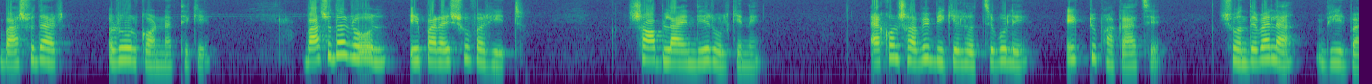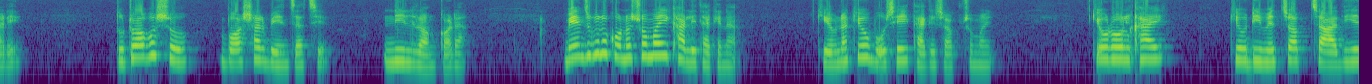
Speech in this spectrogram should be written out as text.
বাসুদার রোল কর্নার থেকে। বাসুদার রোল এ পাড়ায় সুপারহিট। সব লাইন দিয়ে রোল কেনে। এখন সবে বিকেল হচ্ছে বলে একটু ফাঁকা আছে। সন্ধেবেলা ভিড় বাড়ে। দুটো অবশ্য বসার বেঞ্চ আছে, নীল রং করা। বেঞ্চগুলো কোনো সময়ই খালি থাকে না। কেউ না কেউ বসেই থাকে সব সময় কেউ রোল খায়, কেউ ডিমের চপ চা দিয়ে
